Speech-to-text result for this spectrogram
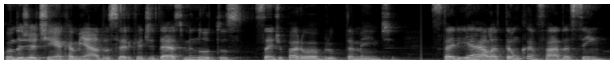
Quando já tinha caminhado cerca de 10 minutos, Sandy parou abruptamente. Estaria ela tão cansada assim?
